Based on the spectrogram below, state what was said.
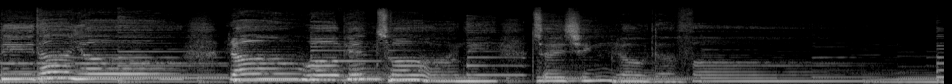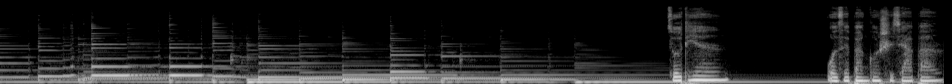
你的忧，让我。变做你最轻柔的风。昨天我在办公室加班，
